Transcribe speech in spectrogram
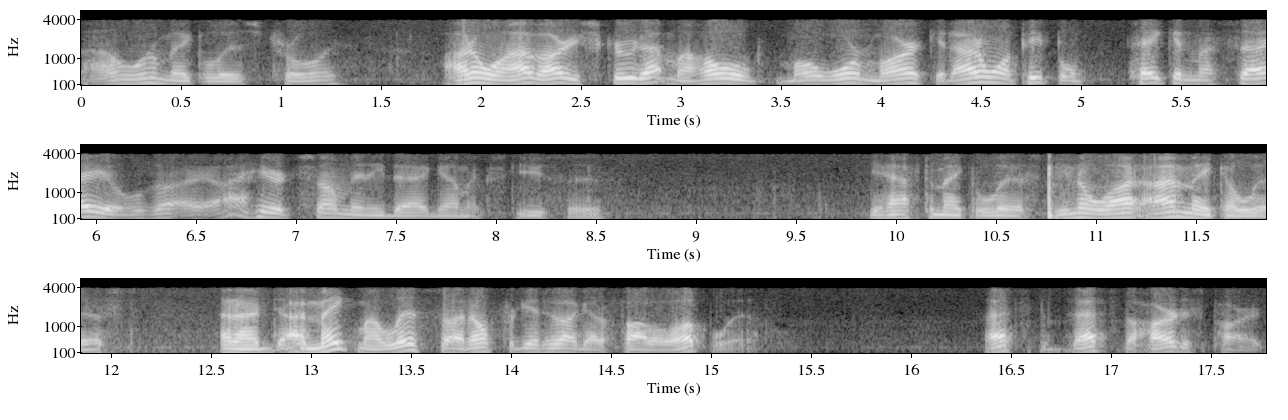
I don't want to make a list, Troy. I don't. I've already screwed up my whole my warm market. I don't want people taking my sales. I, I hear so many daggum excuses. You have to make a list. You know what? I make a list, and I, I make my list so I don't forget who I got to follow up with. That's the, that's the hardest part.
